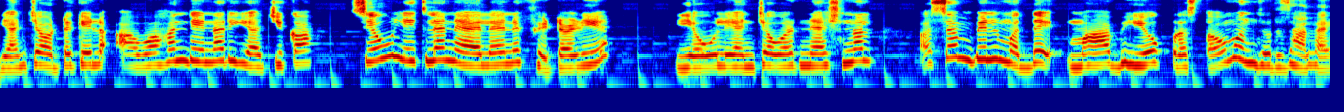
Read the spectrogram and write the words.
यांच्या अटकेला आवाहन देणारी याचिका सेऊल इथल्या न्यायालयाने फेटाळली आहे येओल यांच्यावर नॅशनल असेंब्लीमध्ये महाभियोग प्रस्ताव मंजूर झालाय.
